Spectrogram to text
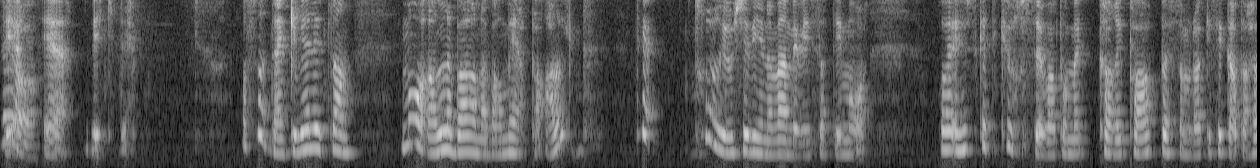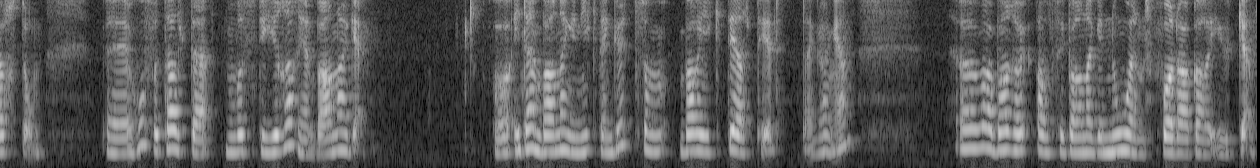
det Ja. er viktig. Og så tenker vi litt sånn Må alle barna være med på alt? Det tror jo ikke vi nødvendigvis at de må. Og jeg husker et kurs jeg var på med Kari Pape, som dere sikkert har hørt om. Eh, Hun fortalte hun var styrer i en barnehage. Og i den barnehagen gikk det en gutt som bare gikk deltid den gangen. Og var bare altså i barnehagen noen få dager i uken.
